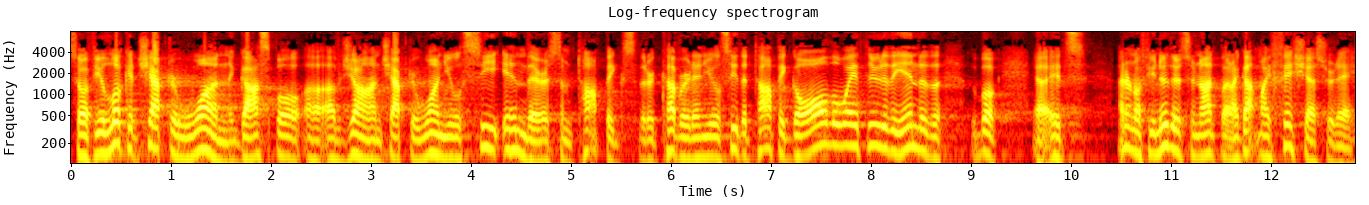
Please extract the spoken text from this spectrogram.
So if you look at chapter 1, the Gospel uh, of John, chapter 1, you'll see in there some topics that are covered, and you'll see the topic go all the way through to the end of the, the book. Uh, it's, I don't know if you knew this or not, but I got my fish yesterday.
